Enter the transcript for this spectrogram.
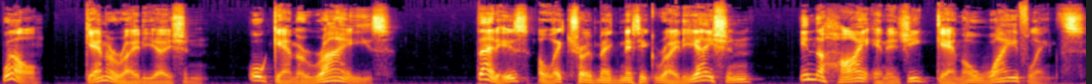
well, gamma radiation or gamma rays. That is, electromagnetic radiation in the high energy gamma wavelengths.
